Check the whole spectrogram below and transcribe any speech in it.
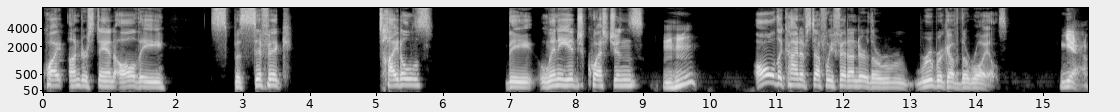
quite understand all the specific titles, the lineage questions, Mm-hmm. all the kind of stuff we fit under the ru- rubric of the royals. Yeah.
